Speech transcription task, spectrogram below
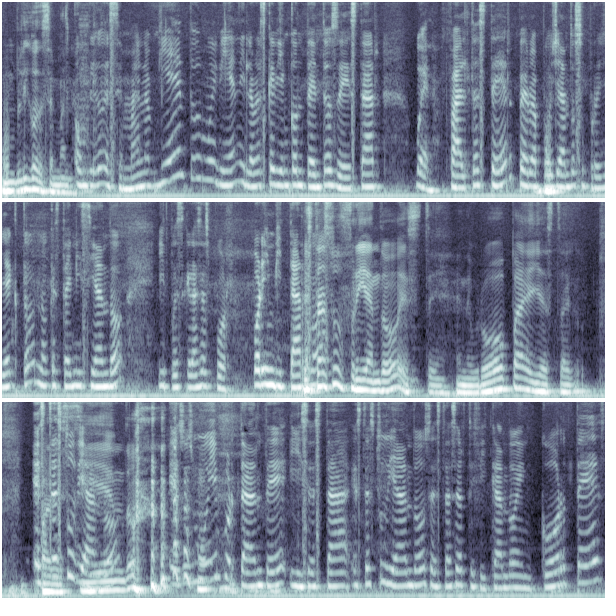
ombligo de semana? Ombligo de semana. Bien, todo muy bien. Y la verdad es que bien contentos de estar, bueno, falta Esther, pero apoyando su proyecto, ¿no? Que está iniciando. Y pues gracias por, por invitarnos. Está sufriendo este, en Europa, ella está. Está estudiando. Eso es muy importante y se está, está estudiando, se está certificando en cortes,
